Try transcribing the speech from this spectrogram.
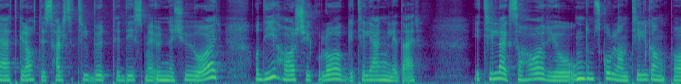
er et gratis helsetilbud til de som er under 20 år. Og de har psykolog tilgjengelig der. I tillegg så har jo ungdomsskolene tilgang på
